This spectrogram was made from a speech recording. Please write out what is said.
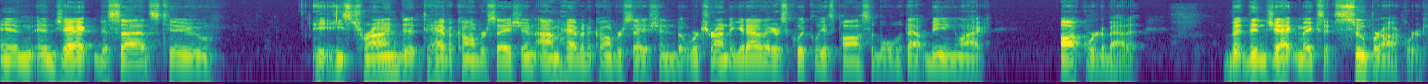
And and Jack decides to he, he's trying to, to have a conversation. I'm having a conversation, but we're trying to get out of there as quickly as possible without being like awkward about it. But then Jack makes it super awkward.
